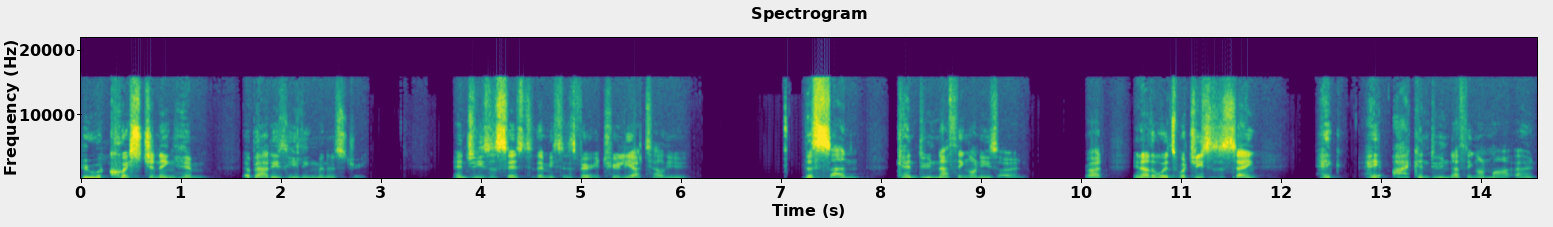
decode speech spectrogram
who were questioning him about his healing ministry. And Jesus says to them, He says, Very truly, I tell you, the Son can do nothing on his own. Right? In other words, what Jesus is saying, hey, hey, I can do nothing on my own.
